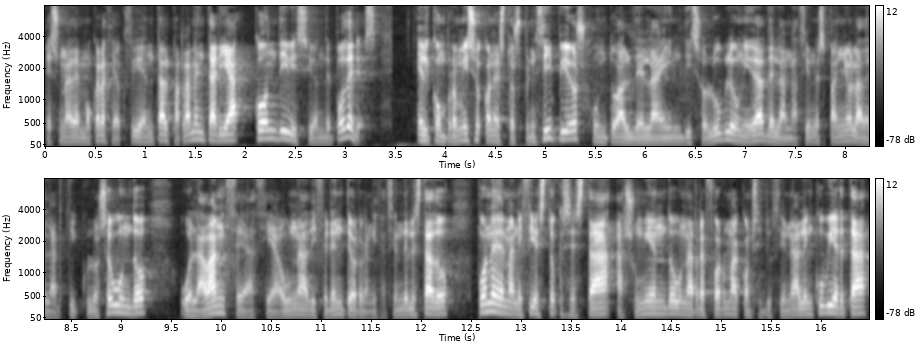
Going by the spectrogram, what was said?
es una democracia occidental parlamentaria con división de poderes. El compromiso con estos principios, junto al de la indisoluble unidad de la nación española del artículo segundo, o el avance hacia una diferente organización del Estado, pone de manifiesto que se está asumiendo una reforma constitucional encubierta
